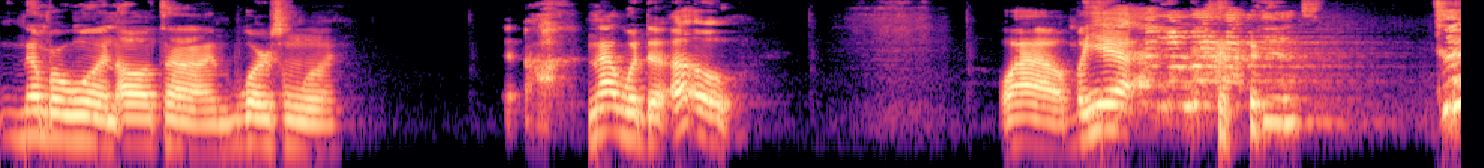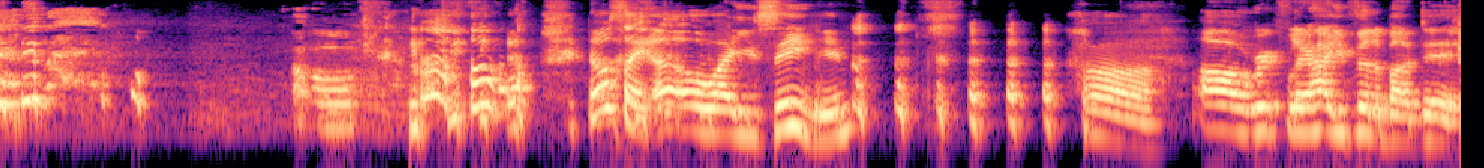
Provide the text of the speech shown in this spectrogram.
number one all time, worst one. Not with the uh oh. Wow, but yeah, And the rockets that flag. Uh-oh. don't say uh oh while you singing. Oh, oh, Ric Flair, how you feel about that?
